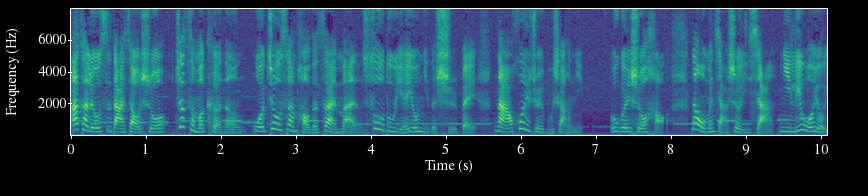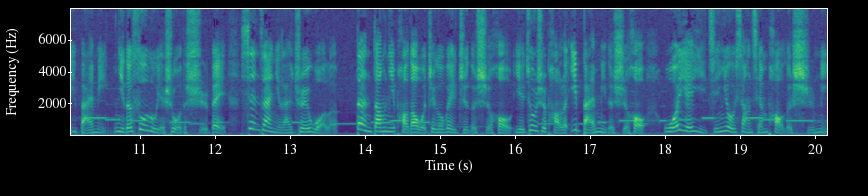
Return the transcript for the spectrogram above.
阿喀琉斯大笑说：“这怎么可能？我就算跑得再慢，速度也有你的十倍，哪会追不上你？”乌龟说：“好，那我们假设一下，你离我有一百米，你的速度也是我的十倍，现在你来追我了。”但当你跑到我这个位置的时候，也就是跑了一百米的时候，我也已经又向前跑了十米。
